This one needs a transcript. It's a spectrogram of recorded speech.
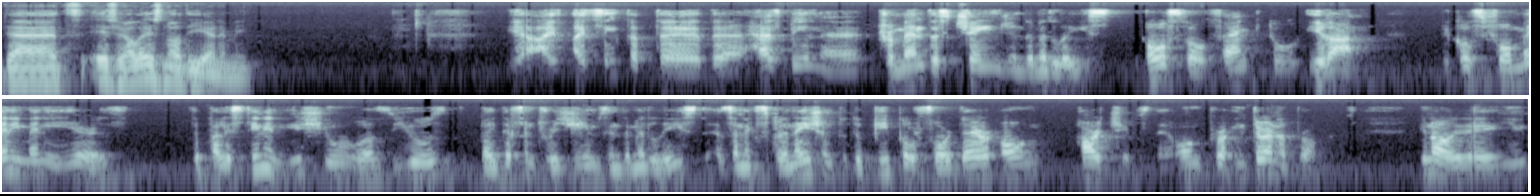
that Israel is not the enemy? Yeah, I, I think that uh, there has been a tremendous change in the Middle East, also thanks to Iran, because for many, many years, the Palestinian issue was used by different regimes in the Middle East as an explanation to the people for their own hardships, their own pro- internal problems. You know, they,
